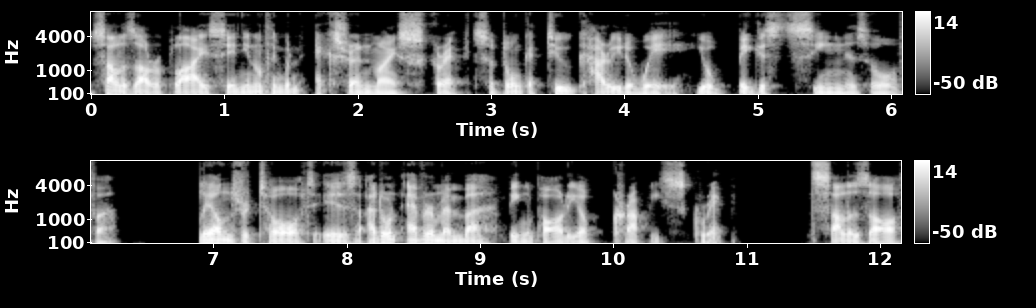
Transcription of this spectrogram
Salazar replies saying, You're nothing but an extra in my script, so don't get too carried away. Your biggest scene is over. Leon's retort is, I don't ever remember being a part of your crappy script. Salazar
